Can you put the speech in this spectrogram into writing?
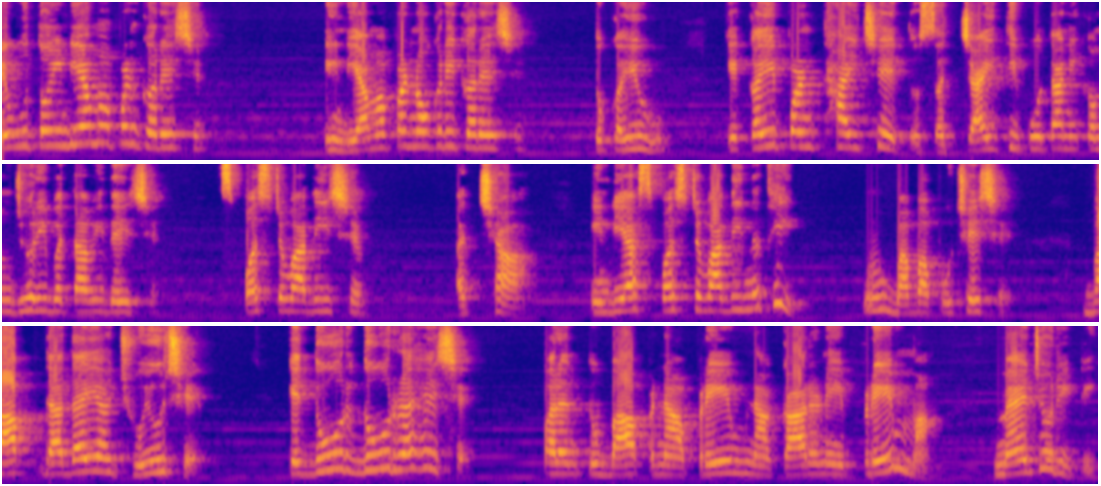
એવું તો ઇન્ડિયામાં પણ કરે છે. ઇન્ડિયામાં પણ નોકરી કરે છે. તો કહ્યું કે કંઈ પણ થાય છે તો સચ્ચાઈથી પોતાની કમજોરી બતાવી દે છે. સ્પષ્ટવાદી છે. અચ્છા, ઇન્ડિયા સ્પષ્ટવાદી નથી? બાબા પૂછે છે. બાપ દાદાએ જોયું છે કે દૂર દૂર રહે છે. પરંતુ બાપના પ્રેમના કારણે પ્રેમમાં મેજોરિટી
